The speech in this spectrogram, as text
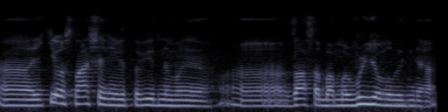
е, які оснащені відповідними засобами виявлення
